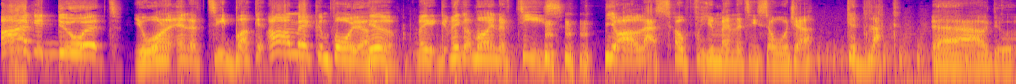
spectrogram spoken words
I can do it. You want an NFT bucket? I'll make them for you. Here, make make up more NFTs. You're our last hope for humanity, soldier. Good luck. Yeah, I'll do it.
